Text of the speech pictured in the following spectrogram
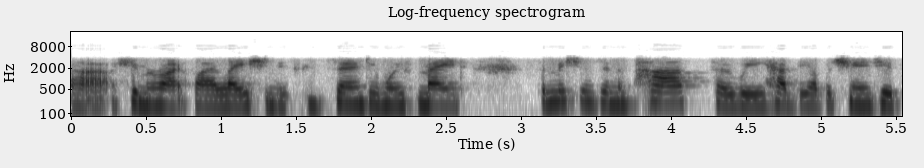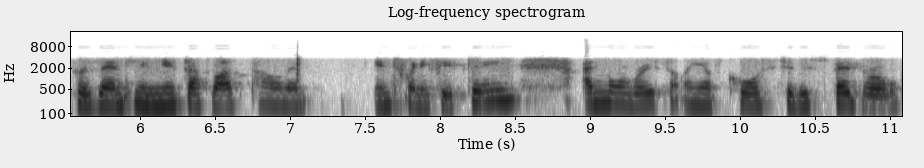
uh, human rights violation is concerned, and we've made submissions in the past. So we had the opportunity to present in New South Wales Parliament in 2015, and more recently, of course, to this federal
